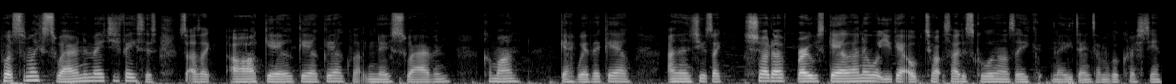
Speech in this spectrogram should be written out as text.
put some like swearing emoji faces. So I was like, oh Gail, Gail, Gail, like no swearing. Come on, get with it, Gail. And then she was like, shut up, Rose Gail, I know what you get up to outside of school. And I was like, no, you don't, I'm a good Christian.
